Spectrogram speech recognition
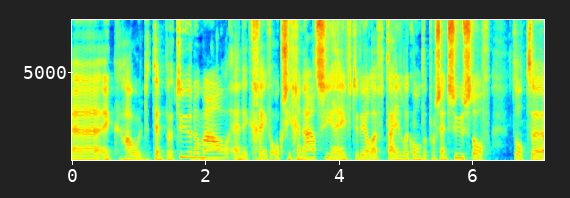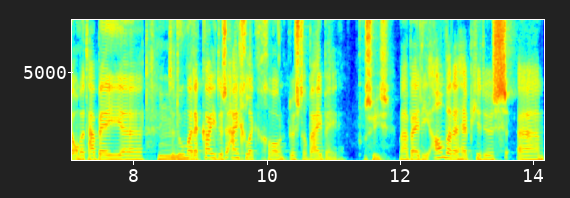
Eh, ik hou de temperatuur normaal en ik geef oxygenatie en eventueel even tijdelijk 100% zuurstof tot, eh, om het HB eh, te Mhm. doen. Maar daar kan je dus eigenlijk gewoon rustig bijbenen. Precies. Maar bij die andere heb je dus, ehm,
